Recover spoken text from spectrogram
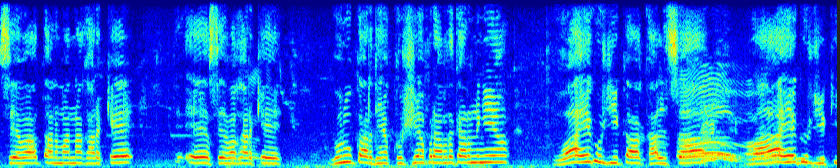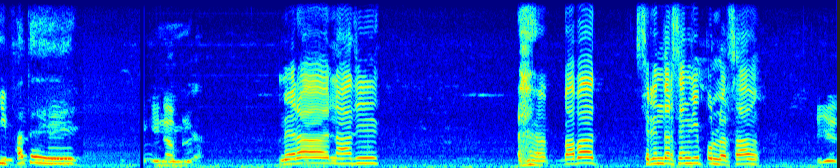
ਸੇਵਾ ਤਨ ਮਨ ਨਾਲ ਕਰਕੇ ਇਹ ਸੇਵਾ ਕਰਕੇ ਗੁਰੂ ਘਰ ਦੀਆਂ ਖੁਸ਼ੀਆਂ ਪ੍ਰਾਪਤ ਕਰਨਗੀਆਂ। ਵਾਹਿਗੁਰੂ ਜੀ ਕਾ ਖਾਲਸਾ ਵਾਹਿਗੁਰੂ ਜੀ ਕੀ ਫਤਿਹ। ਮੇਰਾ ਨਾਂ ਜੀ ਬਾਬਾ ਸਰਿੰਦਰ ਸਿੰਘ ਜੀ ਭੁੱਲਰ ਸਾਹਿਬ। ਇਹ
